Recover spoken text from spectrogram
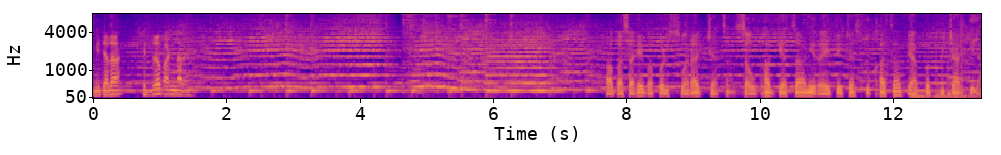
मी त्याला छिद्र पाडणार आहे. बाबासाहेब आपण स्वराज्याचा सौभाग्याचा आणि रयतेच्या सुखाचा व्यापक विचार केला.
